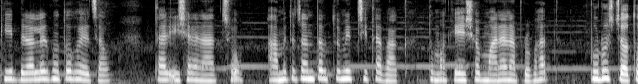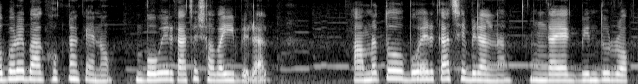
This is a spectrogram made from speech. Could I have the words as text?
গিয়ে বিড়ালের মতো হয়ে যাও। তার ইশারা নাচছো। আমি তো জানতাম তুমি চিতাবাঘ। তোমাকে এসব মানে না প্রভাত। পুরুষ যত বড় বাঘ হোক না কেন, বউয়ের কাছে সবাই বিড়াল। আমরা তো বউয়ের কাছে বিড়াল না। গায়ে এক বিন্দুর রক্ত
